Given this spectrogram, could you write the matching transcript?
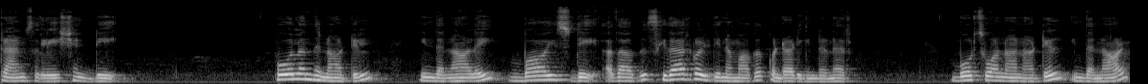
டிரான்ஸ்லேஷன் டே போலந்து நாட்டில் இந்த நாளை பாய்ஸ் டே அதாவது சிறார்கள் தினமாக கொண்டாடுகின்றனர். போட்ஸ்வானா நாட்டில் இந்த நாள்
